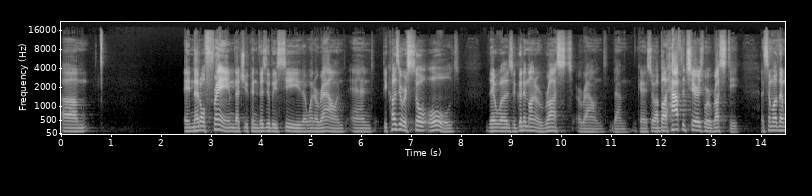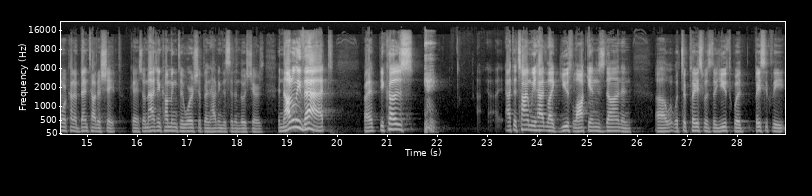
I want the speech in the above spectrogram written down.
um, a metal frame that you can visibly see that went around, and because they were so old, there was a good amount of rust around them. Okay, so about half the chairs were rusty, and some of them were kind of bent out of shape. Okay, so imagine coming to worship and having to sit in those chairs. And not only that, right, because at the time we had like youth lock ins done, and uh, what took place was the youth would basically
